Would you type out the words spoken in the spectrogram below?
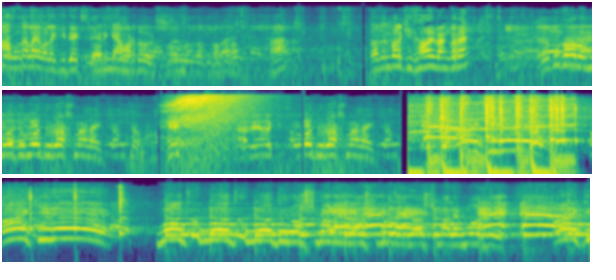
পাঁচতলায় বলে কি দেখছি? এটা কি আমার দোষ? হ্যাঁ? রজন বলে কি খাওয়াই বাং করে মধু খাব মধু মধু রসমালাই চমচম। মধু রসমালাই ওই কি রে? মধু মধু মধু রসমালাই রসমালাই রসমালাই মধু। ওই কি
